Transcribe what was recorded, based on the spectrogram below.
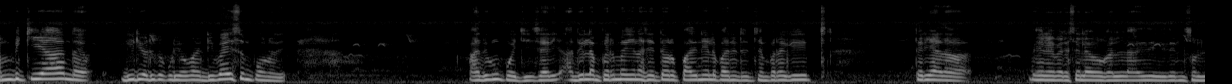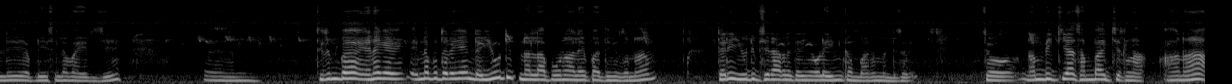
நம்பிக்கையாக இந்த வீடியோ எடுக்கக்கூடிய ஒவ்வொரு டிவைஸும் போனது. அதுவும் போச்சு. சரி அது இல்லாமல் பெருமையெல்லாம் சேர்த்து ஒரு பதினேழு பதினெட்டு லட்சம் பிறகு தெரியாதா வேறு வேறு செலவுகள் அது இதுன்னு சொல்லி அப்படியே செலவாயிடுச்சு திரும்ப எனக்கு என்னை பொறுத்தவரைக்கும் இந்த யூடியூப் நல்லா போனாலே பார்த்தீங்க சொன்னால் தெரியும் யூடியூப் சீராக்களை தெரியும் எவ்வளோ இன்கம் வரும்னு சொல்லி. ஸோ நம்பிக்கையாக சம்பாதிச்சிடலாம். ஆனால்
